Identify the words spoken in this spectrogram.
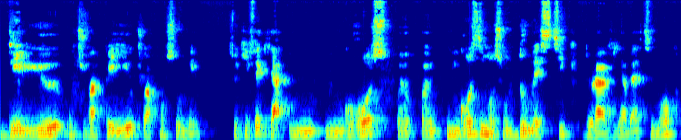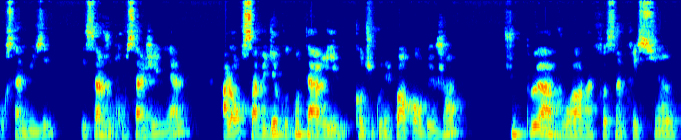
des lieux où tu vas payer, où tu vas consommer. Ce qui fait qu'il y a une, grosse, une grosse dimension domestique de la vie à Baltimore pour s'amuser. Et ça, je trouve ça génial. Alors, ça veut dire que quand tu arrives, quand tu connais pas encore de gens, tu peux avoir la fausse impression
